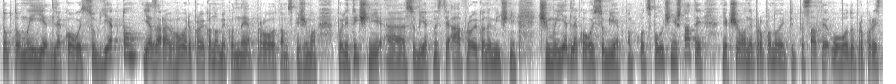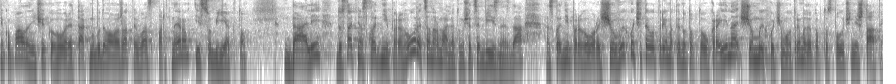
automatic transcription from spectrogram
Тобто ми є для когось суб'єктом. Я зараз говорю про економіку, не про там, скажімо, політичні е, суб'єктності, а про економічні. Чи ми є для когось суб'єктом? От Сполучені Штати, якщо вони пропонують підписати угоду про корисні копалини, чітко говорять, так, ми будемо вважати вас партнером і суб'єктом. Далі достатньо складні переговори, це нормально, тому що це бізнес. Да? Складні переговори, що ви хочете отримати, ну тобто Україна, що ми хочемо отримати, тобто Сполучені Штати.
